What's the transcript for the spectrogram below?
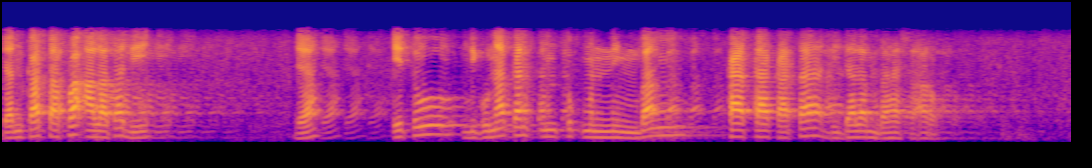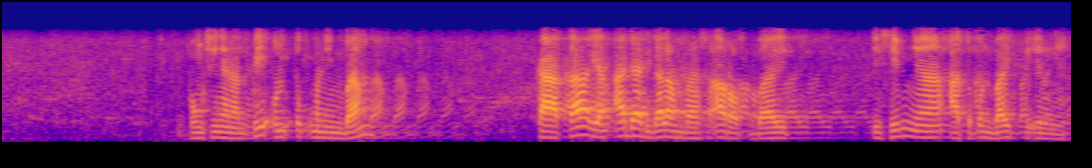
Dan kata fa'ala tadi ya itu digunakan untuk menimbang kata-kata di dalam bahasa Arab fungsinya nanti untuk menimbang kata yang ada di dalam bahasa Arab baik isimnya ataupun baik fiilnya.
